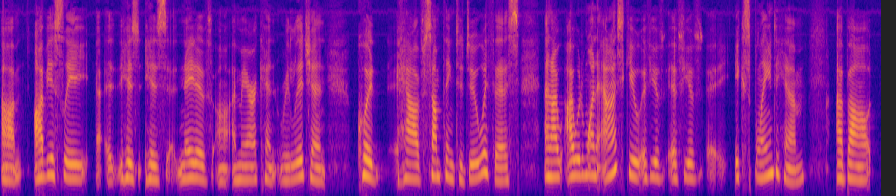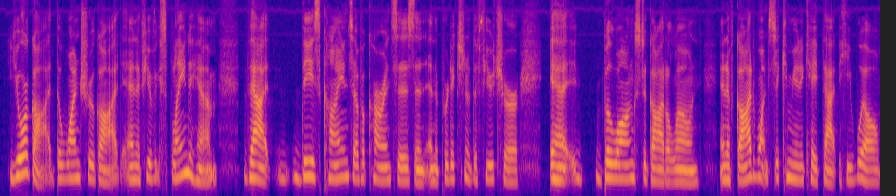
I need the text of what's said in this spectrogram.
Um, obviously, uh, his his Native uh, American religion could have something to do with this, and I, I would want to ask you if you've if you've uh, explained to him about your God, the one true God. And if you've explained to him that these kinds of occurrences and, and the prediction of the future uh, belongs to God alone, and if God wants to communicate that, he will.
